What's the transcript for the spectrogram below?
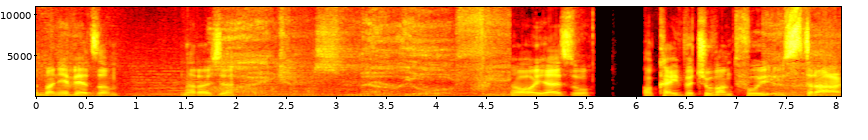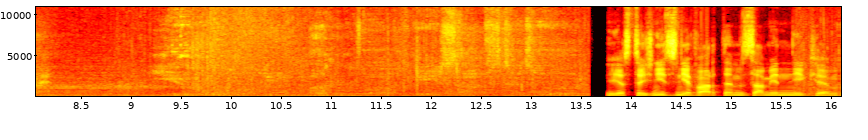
Chyba nie wiedzą. Na razie. O Jezu. Okej, wyczuwam twój strach. Jesteś nic niewartym zamiennikiem.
